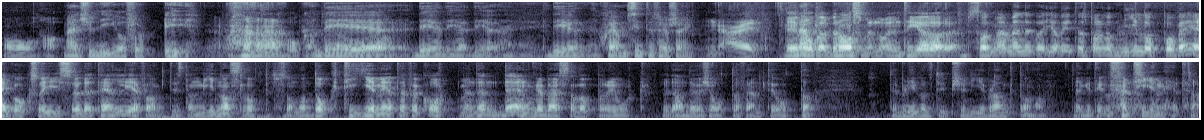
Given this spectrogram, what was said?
Ja. Ja, men 29,40 Håkan, det, Ja, det, det, det, det skäms inte för sig. Nej, det Men- var väl bra som en orienterare. Så, men, men det var, jag vet jag sprang något millopp på väg också i Södertälje faktiskt. En midnattslopp som var dock 10 meter för kort. Men den, det är nog det bästa loppet jag gjort. Det hade jag 28.58. Det blir väl typ 29 blankt om man lägger till för 10 meter.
